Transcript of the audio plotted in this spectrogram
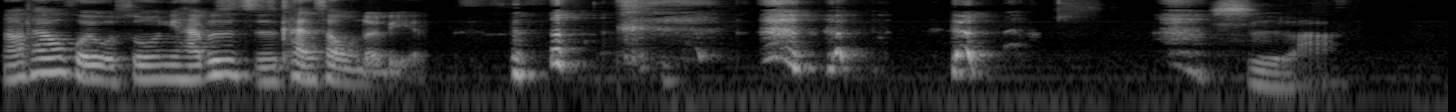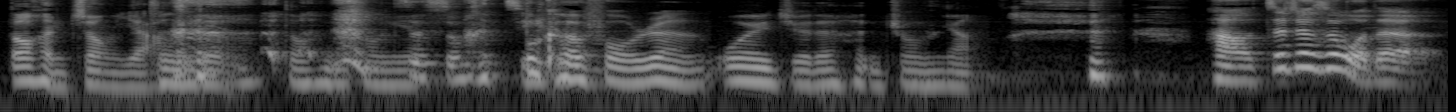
然后他又回我说，你还不是只是看上我的脸？是啦。都很重要，真的都很重要。是什么？不可否认，我也觉得很重要。好，这就是我的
